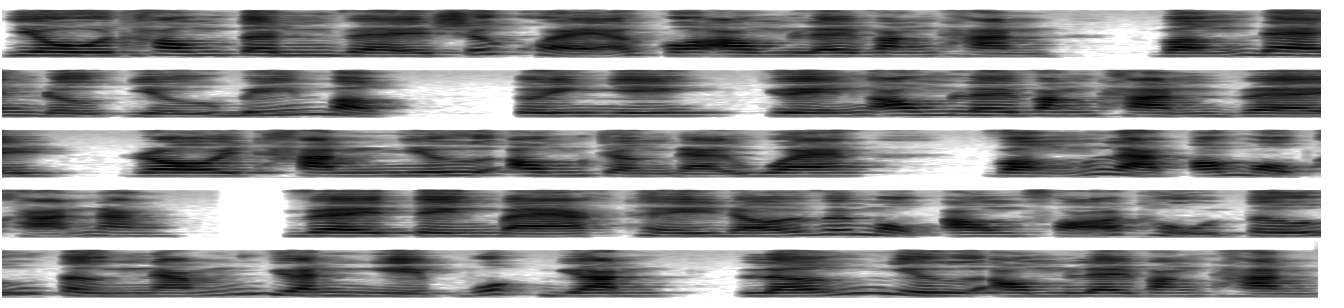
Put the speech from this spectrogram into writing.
Dù thông tin về sức khỏe của ông Lê Văn Thành vẫn đang được giữ bí mật, tuy nhiên chuyện ông Lê Văn Thành về rồi thành như ông Trần Đại Quang vẫn là có một khả năng. Về tiền bạc thì đối với một ông phó thủ tướng từng nắm doanh nghiệp quốc doanh lớn như ông Lê Văn Thành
